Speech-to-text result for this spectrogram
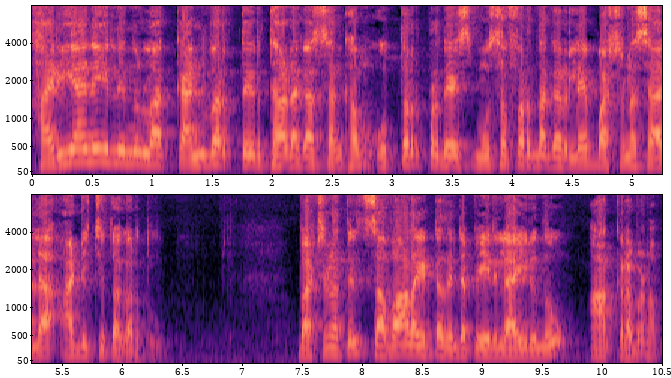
ഹരിയാനയിൽ നിന്നുള്ള കൻവർ തീർത്ഥാടക സംഘം ഉത്തർപ്രദേശ് മുസഫർ നഗറിലെ ഭക്ഷണശാല അടിച്ചു തകർത്തു. ഭക്ഷണത്തിൽ സവാള ഇട്ടതിന്റെ പേരിലായിരുന്നു ആക്രമണം.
